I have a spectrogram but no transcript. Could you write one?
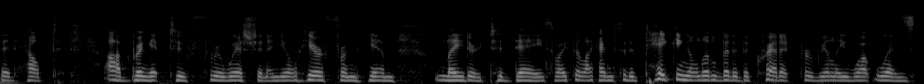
that helped uh, bring it to fruition. And you'll hear from him later today. So I feel like I'm sort of taking a little bit of the credit for really what was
